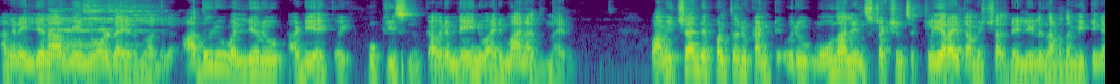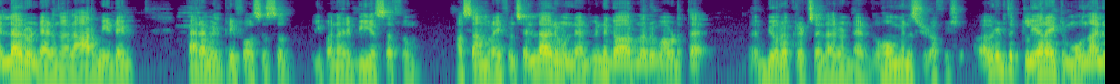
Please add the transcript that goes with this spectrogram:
അങ്ങനെ ഇന്ത്യൻ ആർമി ഇൻവോൾവ് ആയിരുന്നു അതിൽ. അതൊരു വലിയൊരു അടിയായിപ്പോയി കുക്കീസിനും അവരുടെ മെയിൻ വരുമാനം അതിൽ നിന്നായിരുന്നു. അപ്പോൾ അമിത്ഷാന്റെ ഇപ്പോഴത്തെ ഒരു കണ്ടി ഒരു മൂന്നാൽ ഇൻസ്ട്രക്ഷൻസ് ക്ലിയർ ആയിട്ട് അമിത്ഷാ ഡൽഹിയിൽ നടന്ന മീറ്റിംഗ് എല്ലാവരും ഉണ്ടായിരുന്നു. അല്ല ആർമിയുടെയും പാരാമിലിറ്ററി ഫോഴ്സസും ഈ പറഞ്ഞ ബി എസ് എഫും അസാം റൈഫിൾസ് എല്ലാവരും ഉണ്ടായിരുന്നു. പിന്നെ ഗവർണറും അവിടുത്തെ ബ്യൂറോക്രാറ്റ്സ് എല്ലാവരും ഉണ്ടായിരുന്നു ഹോം മിനിസ്ട്രിയുടെ ഓഫീഷ്യൽ അവരെടുത്ത് ക്ലിയർ ആയിട്ട് മൂന്നാൽ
